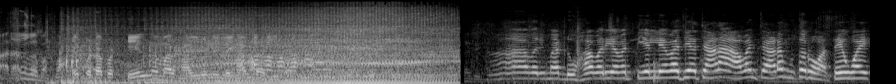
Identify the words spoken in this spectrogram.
ફટાફટ તેલ ને મારે હાલ્લોની લઈને આવતા હા વરી મારા ડોહા વરી હવે તેલ લેવા જ્યાં ચાણા આવે ચાણા હું તો રોતે હોય.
